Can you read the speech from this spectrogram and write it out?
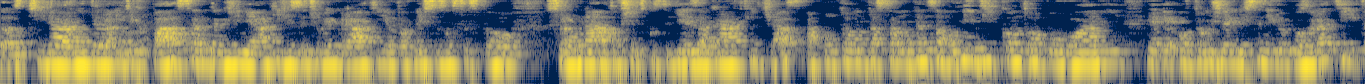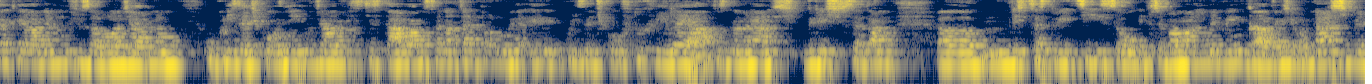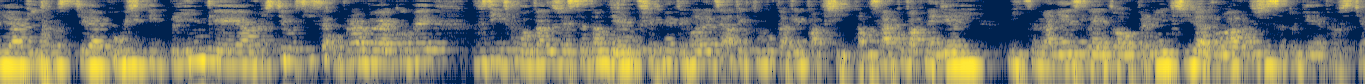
e, střídání teda i těch pásem, takže nějaký, že se člověk vrátí a pak než se zase z toho srovná a to všechno se děje za krátký čas a potom ta sam, ten samotný výkon toho povolání je i o tom, že když se někdo pozvrací, tak já nemůžu zavolat žádnou uklízečku od někud, ale prostě stávám se na té palubě i uklízečkou v tu chvíli já. To znamená, když, když se tam Eh, když cestující jsou i třeba malý miminka, takže odnášíme nějaký prostě použitý plínky a prostě musí se opravdu jakoby vzít v potaz, že se tam dějí všechny tyhle věci a ty k tomu taky patří. Tam se jako pak nedělí víceméně, jestli je to první třída, druhá, protože se to děje prostě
